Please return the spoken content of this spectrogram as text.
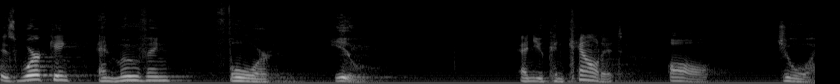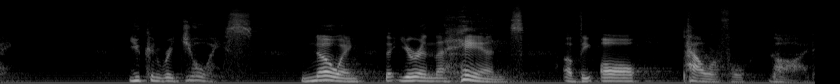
is working and moving for you. And you can count it all joy. You can rejoice knowing that you're in the hands of the all powerful God.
